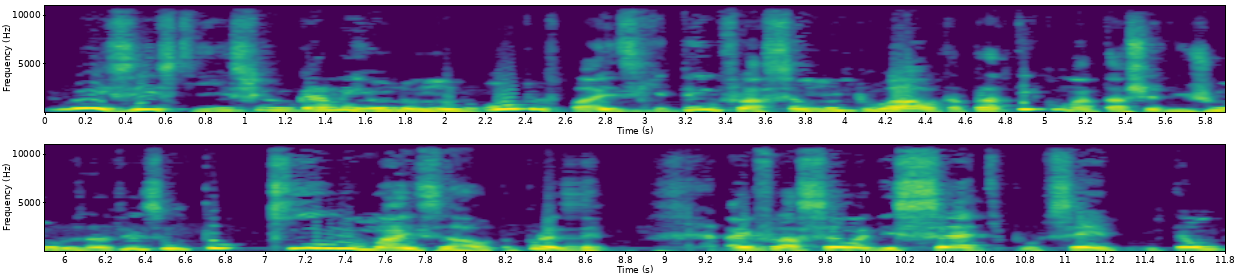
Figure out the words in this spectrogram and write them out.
Não existe isso em lugar nenhum do mundo. Outros países que têm inflação muito alta praticam uma taxa de juros, às vezes, um pouquinho mais alta. Por exemplo, a inflação é de 7%, então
